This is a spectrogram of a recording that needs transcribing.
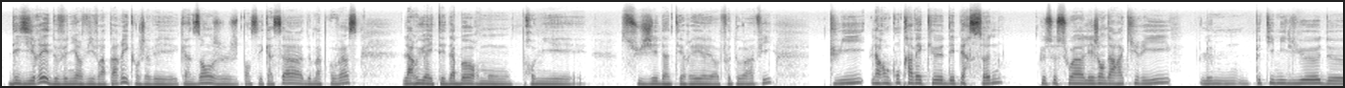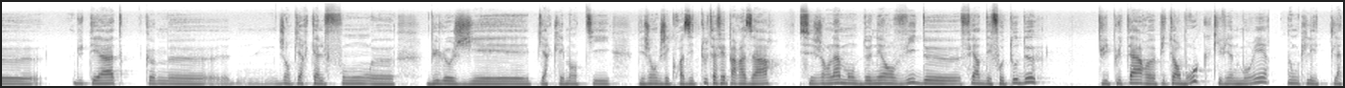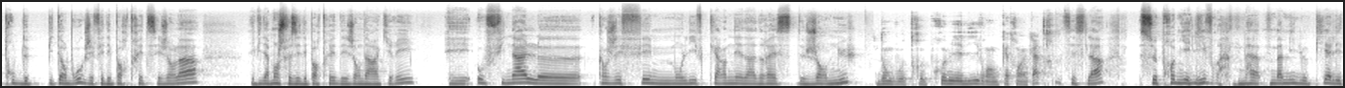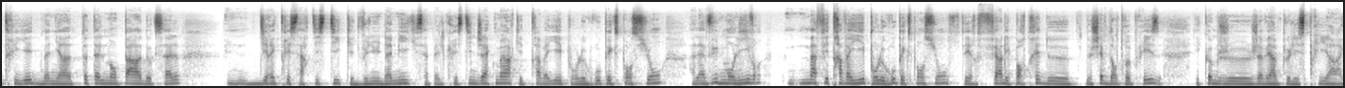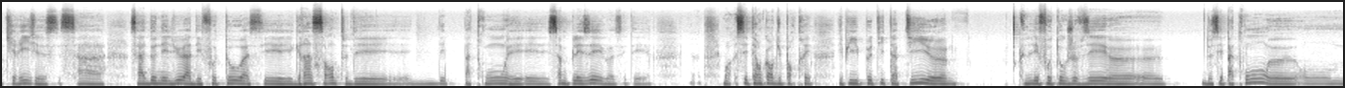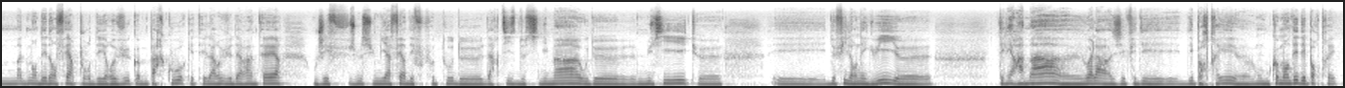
désiré de venir vivre à Paris. Quand j'avais 15 ans, je, pensais qu'à ça, de ma province. La rue a été d'abord mon premier sujet d'intérêt en photographie. Puis la rencontre avec euh, des personnes que ce soit les gens d'Arakiri, le petit milieu de, du théâtre comme euh, Jean-Pierre Calfon, euh, Bulogier, Pierre Clémenti, des gens que j'ai croisés tout à fait par hasard. Ces gens-là m'ont donné envie de faire des photos d'eux. Puis plus tard, euh, Peter Brook, qui vient de mourir. Donc la troupe de Peter Brook, j'ai fait des portraits de ces gens-là. Évidemment, je faisais des portraits des gens d'Arakiri. Et au final, quand j'ai fait mon livre Carnet d'adresses de gens nus, donc votre premier livre en 84. C'est cela. Ce premier livre m'a mis le pied à l'étrier de manière totalement paradoxale. Une directrice artistique qui est devenue une amie, qui s'appelle Christine Jacquemart, qui travaillait pour le groupe Expansion, à la vue de mon livre, m'a fait travailler pour le groupe Expansion, c'est-à-dire faire les portraits de, de chefs d'entreprise et comme j'avais un peu l'esprit Harakiri, ça, ça a donné lieu à des photos assez grinçantes des, patrons et, ça me plaisait. C'était encore du portrait. Et puis petit à petit, euh, les photos que je faisais euh, de ces patrons, euh, on m'a demandé d'en faire pour des revues comme Parcours, qui était la revue d'Air Inter, où je me suis mis à faire des photos d'artistes de, cinéma ou de musique. Et de fil en aiguille, euh, Télérama, euh, voilà, j'ai fait des, portraits, euh, on me commandait des portraits.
